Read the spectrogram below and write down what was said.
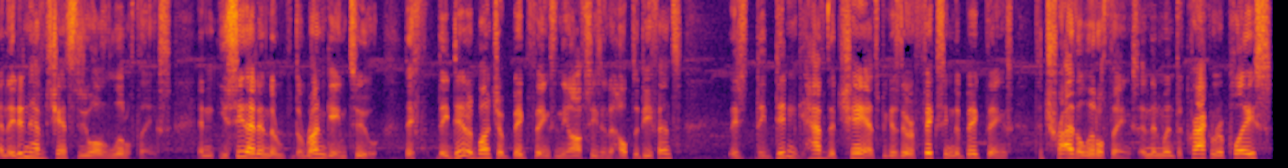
and they didn't have the chance to do all the little things. And you see that in the, the run game too. They, they did a bunch of big things in the offseason to help the defense. They, they didn't have the chance because they were fixing the big things to try the little things. And then when the crack and replace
